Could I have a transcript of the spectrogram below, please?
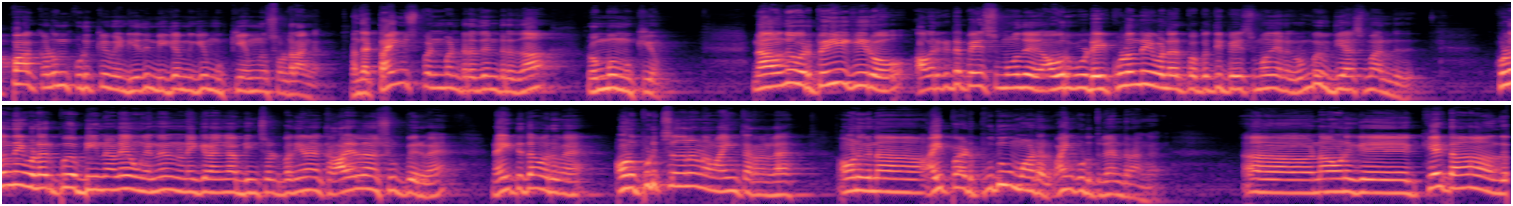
அப்பாக்களும் கொடுக்க வேண்டியது மிக மிக முக்கியம்னு சொல்கிறாங்க அந்த டைம் ஸ்பெண்ட் பண்ணுறதுன்றது தான் ரொம்ப முக்கியம். நான் வந்து ஒரு பெரிய ஹீரோ அவர்கிட்ட பேசும்போது அவர்களுடைய குழந்தை வளர்ப்பை பற்றி பேசும்போது எனக்கு ரொம்ப வித்தியாசமாக இருந்தது. குழந்தை வளர்ப்பு அப்படின்னாலே அவங்க என்ன நினைக்கிறாங்க அப்படின்னு சொல்லிட்டு பார்த்தீங்கன்னா காலையில் நான் ஷூட் போயிடுவேன் நைட்டு தான் வருவேன். அவனுக்கு பிடிச்சதுன்னா நான் வாங்கி தரேன்ல. அவனுக்கு நான் ஐபேட் புது மாடல் வாங்கி கொடுத்துட்டேன்றாங்க. நான் அவனுக்கு கேட்டால் அந்த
